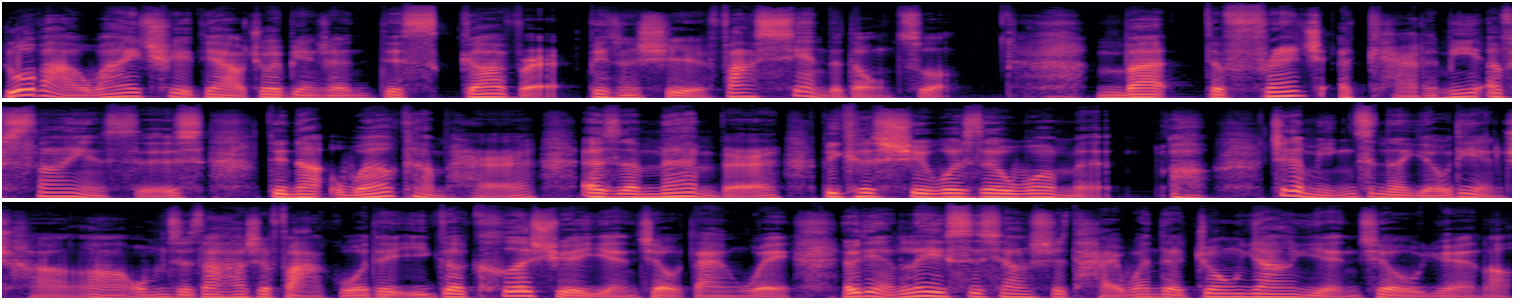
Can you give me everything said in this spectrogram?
如果把 y 去掉，就会变成 discover，变成是发现的动作。But the French Academy of Sciences did not welcome her as a member because she was a woman. 啊，这个名字呢有点长啊，我们只知道它是法国的一个科学研究单位，有点类似像是台湾的中央研究院啊。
